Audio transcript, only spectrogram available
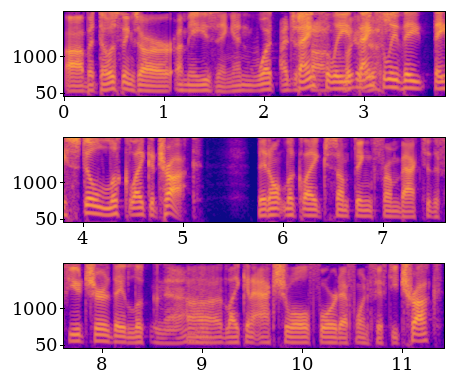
Uh, but those things are amazing, and what I just saw- thankfully, thankfully they they still look like a truck. They don't look like something from Back to the Future. They look No. uh, like an actual Ford F one fifty truck,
